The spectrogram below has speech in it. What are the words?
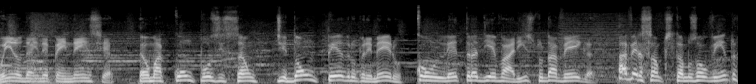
O hino da independência é uma composição de Dom Pedro I com letra de Evaristo da Veiga. A versão que estamos ouvindo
